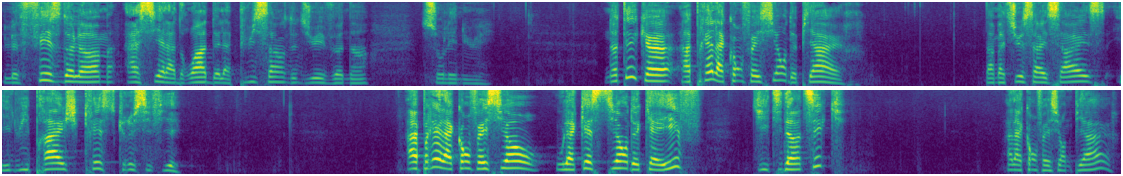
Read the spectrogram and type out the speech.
le Fils de l'homme assis à la droite de la puissance de Dieu et venant sur les nuées. Notez qu'après la confession de Pierre, dans Matthieu 16, 16, il lui prêche Christ crucifié. Après la confession ou la question de Caïphe, qui est identique à la confession de Pierre,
